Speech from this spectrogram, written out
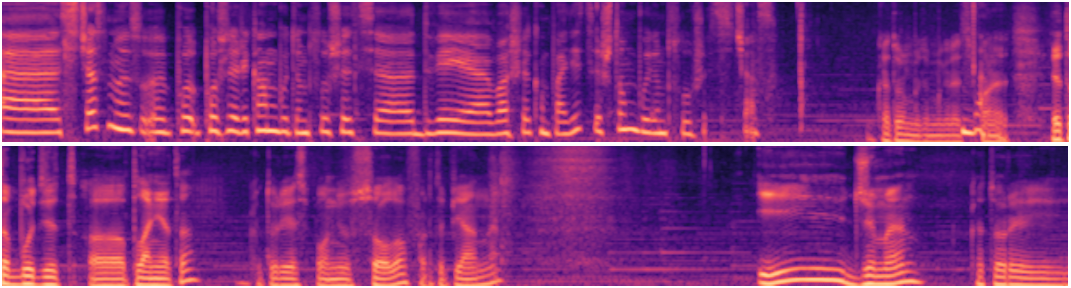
Э, Сейчас мы э, по- после рекламы будем слушать э, две ваши композиции. Что мы будем слушать сейчас? которым будем играть Да. «Планета». Это будет э, «Планета», которую я исполню соло, фортепиано. И «Джимен», который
